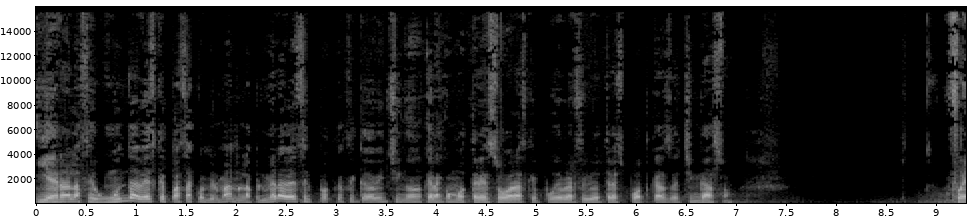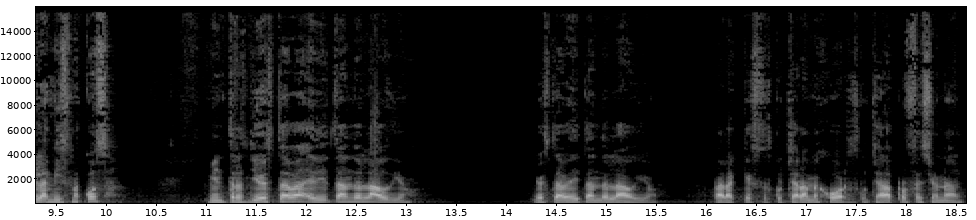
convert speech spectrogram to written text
Y era la segunda vez que pasa con mi hermano. La primera vez el podcast se quedó bien chingón, que eran como tres horas que pude haber subido tres podcasts de chingazo. Fue la misma cosa. Mientras yo estaba editando el audio, yo estaba editando el audio para que se escuchara mejor, se escuchara profesional.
